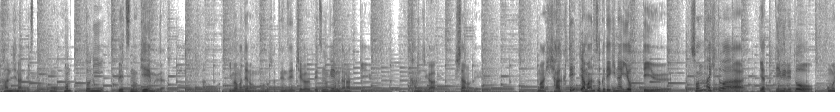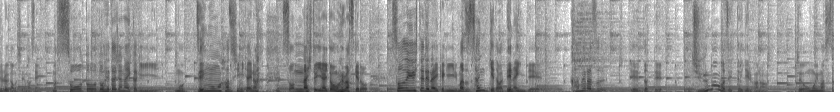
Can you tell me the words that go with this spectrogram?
感じなんですね。もう本当に別のゲーム今までのものと全然違う別のゲームだなっていう感じがしたのでまあ100点じゃ満足できないよっていうそんな人はやってみると面白いかもしれません、まあ、相当ド下手じゃない限りもう全音外しみたいな そんな人いないと思いますけどそういう人でない限りまず3桁は出ないんで必ずえだって10万は絶対出るかな？と思います。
